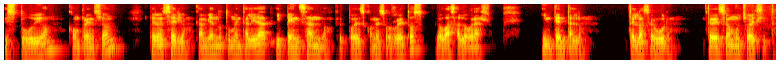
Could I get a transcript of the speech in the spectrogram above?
estudio, comprensión, pero en serio, cambiando tu mentalidad y pensando que puedes con esos retos, lo vas a lograr. Inténtalo, te lo aseguro. Te deseo mucho éxito.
